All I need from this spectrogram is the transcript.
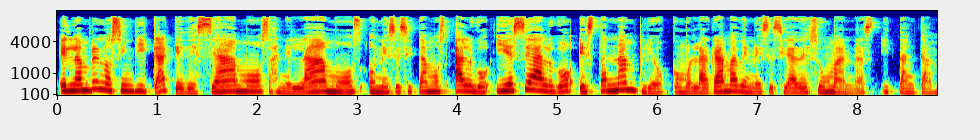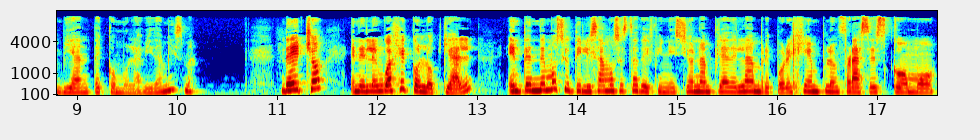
el hambre nos indica que deseamos, anhelamos o necesitamos algo y ese algo es tan amplio como la gama de necesidades humanas y tan cambiante como la vida misma. De hecho, en el lenguaje coloquial, entendemos y utilizamos esta definición amplia del hambre, por ejemplo, en frases como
